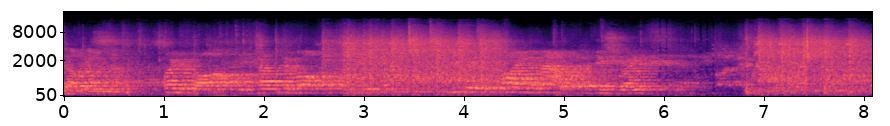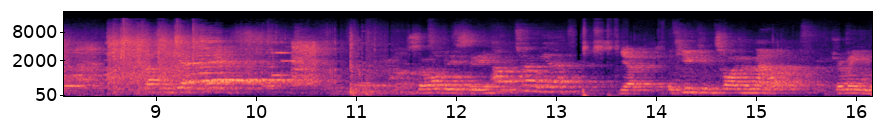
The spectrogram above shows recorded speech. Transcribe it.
So far, you've held them off. You really trying them out at this rate. That's a yes, yes. So obviously, yeah, if you can time them out, do you know I mean?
